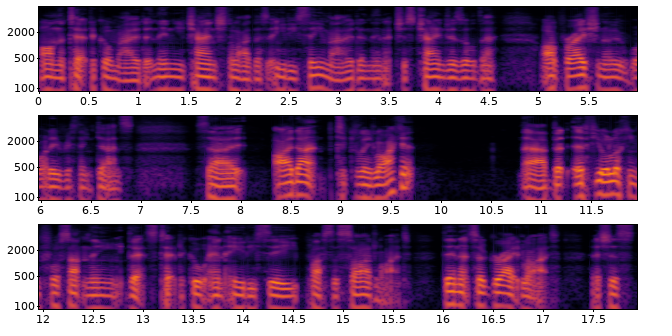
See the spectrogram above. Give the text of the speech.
on the tactical mode, and then you change to like this EDC mode, and then it just changes all the operation of what everything does. So I don't particularly like it. Uh, but if you're looking for something that's tactical and EDC plus a side light, then it's a great light. It's just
